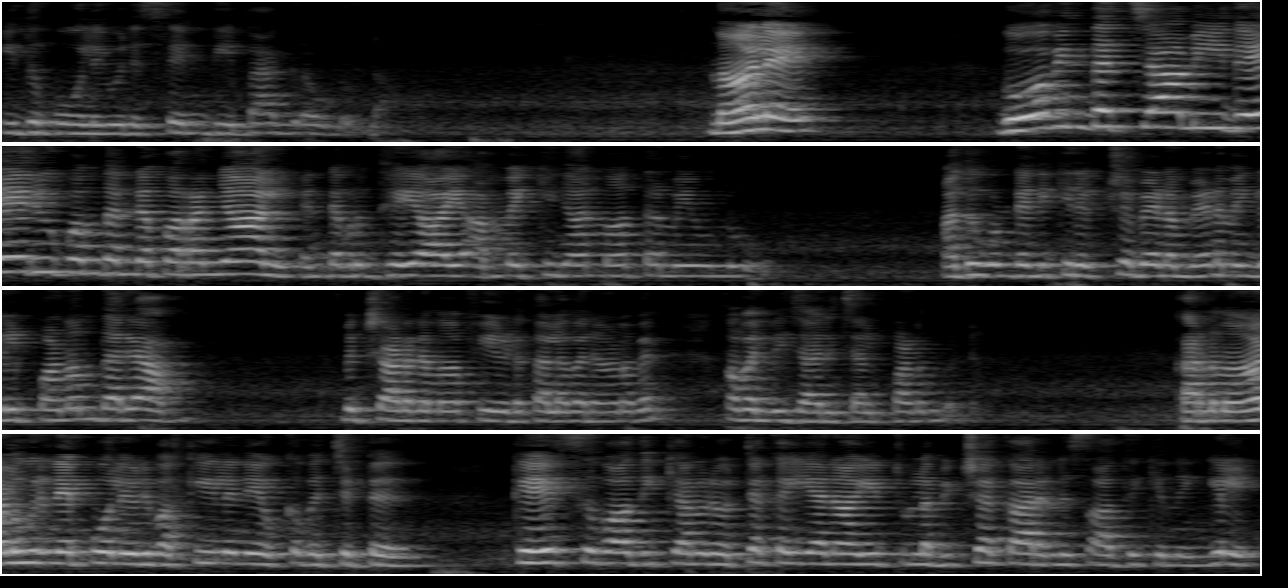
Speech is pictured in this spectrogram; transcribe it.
ഇതുപോലെ ഒരു സെന്റി ബാക്ക്ഗ്രൗണ്ട് ഉണ്ടാവും നാളെ ഗോവിന്ദച്ചാമി ഇതേ രൂപം തന്നെ പറഞ്ഞാൽ എന്റെ വൃദ്ധയായ അമ്മയ്ക്ക് ഞാൻ മാത്രമേ ഉള്ളൂ. അതുകൊണ്ട് എനിക്ക് രക്ഷ വേണം വേണമെങ്കിൽ പണം തരാം. ഭിക്ഷാടന മാഫിയയുടെ തലവനാണവൻ. അവൻ വിചാരിച്ചാൽ പണം കിട്ടും. കാരണം ആളൂരിനെ പോലെ ഒരു വക്കീലിനെ ഒക്കെ വെച്ചിട്ട് കേസ് വാദിക്കാൻ ഒരു ഒറ്റക്കയ്യാനായിട്ടുള്ള ഭിക്ഷക്കാരന് സാധിക്കുന്നെങ്കിൽ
